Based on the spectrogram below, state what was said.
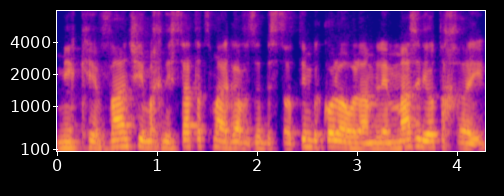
מכיוון שהיא מכניסה את עצמה, אגב, זה בסרטים בכל העולם, למה זה להיות אחראי,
